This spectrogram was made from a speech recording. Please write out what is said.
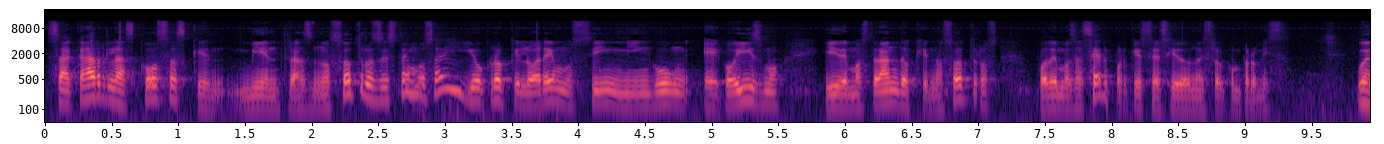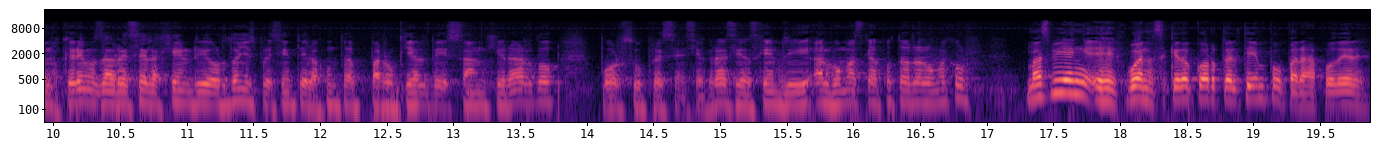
sacar las cosas que mientras nosotros estemos ahí, yo creo que lo haremos sin ningún egoísmo y demostrando que nosotros podemos hacer, porque ese ha sido nuestro compromiso. Bueno, queremos agradecer a Henry Ordóñez, presidente de la Junta Parroquial de San Gerardo, por su presencia. Gracias, Henry. ¿Algo más que acotar a lo mejor? Más bien, eh, bueno, se quedó corto el tiempo para poder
